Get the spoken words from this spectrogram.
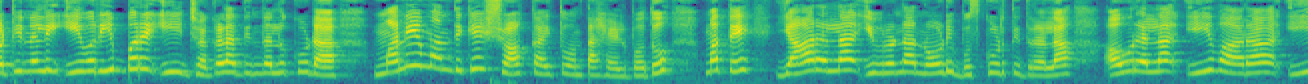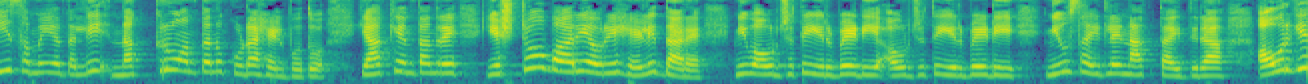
ಒಟ್ಟಿನಲ್ಲಿ ಇವರಿಬ್ಬರ ಈ ಜಗಳದಿಂದಲೂ ಕೂಡ ಮನೆ ಮಂದಿಗೆ ಶಾಕ್ ಆಯ್ತು ಅಂತ ಹೇಳ್ಬೋದು. ಮತ್ತೆ ಯಾರೆಲ್ಲ ಇವರನ್ನ ನೋಡಿ ಬುಸ್ಕೊಡ್ತಿದ್ರಲ್ಲ, ಅವರೆಲ್ಲ ಈ ವಾರ ಈ ಸಮಯದಲ್ಲಿ ನಕ್ರು ಅಂತಾನೂ ಕೂಡ ಹೇಳ್ಬೋದು. ಯಾಕೆ ಅಂತಂದ್ರೆ, ಎಷ್ಟೋ ಬಾರಿ ಅವ್ರಿಗೆ ಹೇಳಿದ್ದಾರೆ. ನೀವು ಅವ್ರ ಜೊತೆ ಇರಬೇಡಿ, ಅವ್ರ ಜೊತೆ ಇರಬೇಡಿ, ನೀವು ಸೈಡ್ಲೈನ್ ಆಗ್ತಾ ಇದ್ದೀರಾ? ಅವ್ರಿಗೆ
